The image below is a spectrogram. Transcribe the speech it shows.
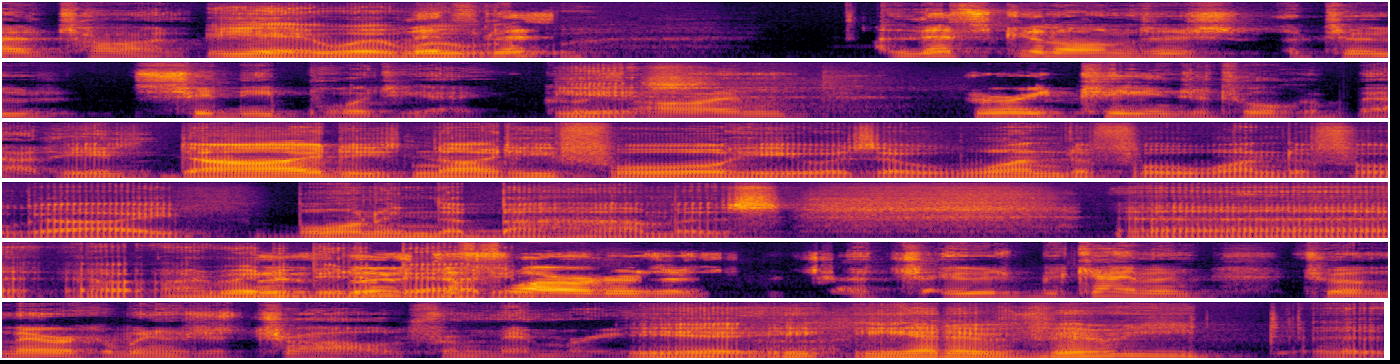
out of time, yeah, well, let's well, let's let's get on to to Sidney Poitier because yes. I'm very keen to talk about him. He died. He's 94. He was a wonderful, wonderful guy. Born in the Bahamas. Uh, I read a Moved, bit moved to about him. Florida as a, a he became to America when he was a child, from memory. Yeah, he, Uh, he had a very uh,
